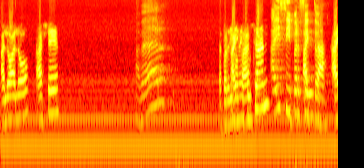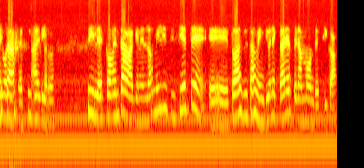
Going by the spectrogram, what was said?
Aló, aló, Aye, A ver. La perdimos ¿Ahí me escuchan? Ahí sí, Ahí perfecto. está, Ahí está. sí, sí, Ay, sí. perdón. Sí, les comentaba que en el 2017 eh, todas estas 21 hectáreas eran montes, chicas.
